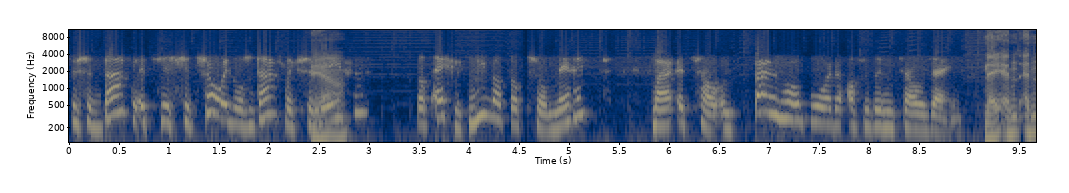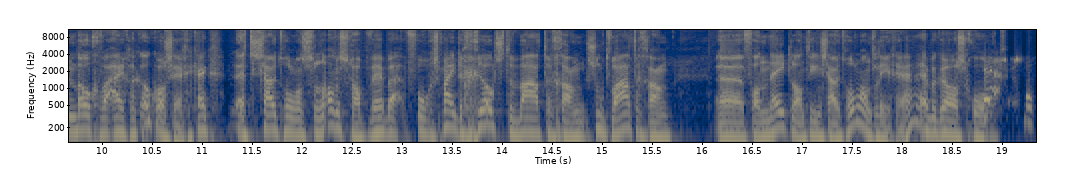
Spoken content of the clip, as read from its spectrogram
Dus het, dagel- het zit- zo in ons dagelijkse Ja. leven dat eigenlijk niemand dat zo merkt. Maar het zou een puinhoop worden als we er niet zouden zijn. Nee, en, en mogen we eigenlijk ook wel zeggen... Kijk, het Zuid-Hollandse landschap... we hebben volgens mij de grootste watergang, zoetwatergang... eh, van Nederland in Zuid-Holland liggen, hè? heb ik wel eens Ja, gehoord. dat,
